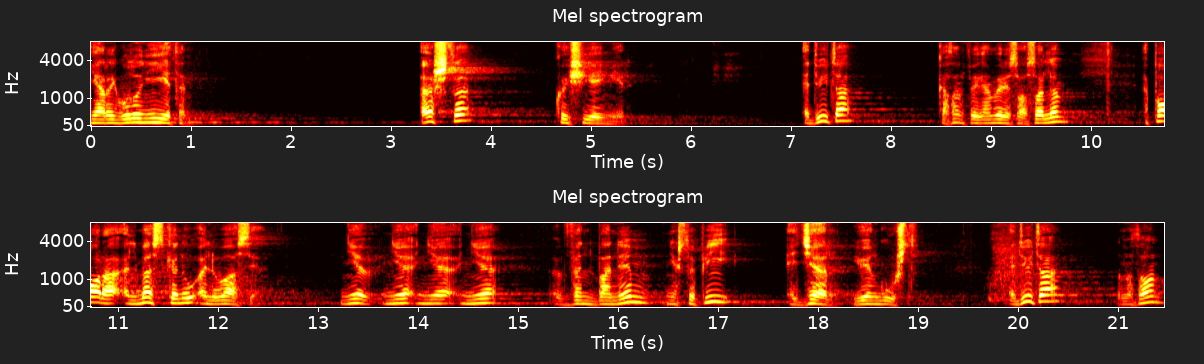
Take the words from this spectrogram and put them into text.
ia rregullon jetën. Është kojshia i mirë. E dyta, ka thënë pejgamberi sallallahu alajhi wasallam, e para el maskanu el wasi. Një një një një vendbanim, një shtëpi e gjerë, jo e ngushtë. E dyta, domethënë,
